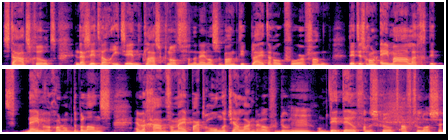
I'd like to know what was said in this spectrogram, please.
staatsschuld. En daar zit wel iets in. Klaas Knot van de Nederlandse Bank die pleit daar ook voor. Van dit is gewoon eenmalig. Dit nemen we gewoon op de balans. En we gaan van mijn part 100 jaar lang erover doen mm. om dit deel van de schuld af te lossen.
